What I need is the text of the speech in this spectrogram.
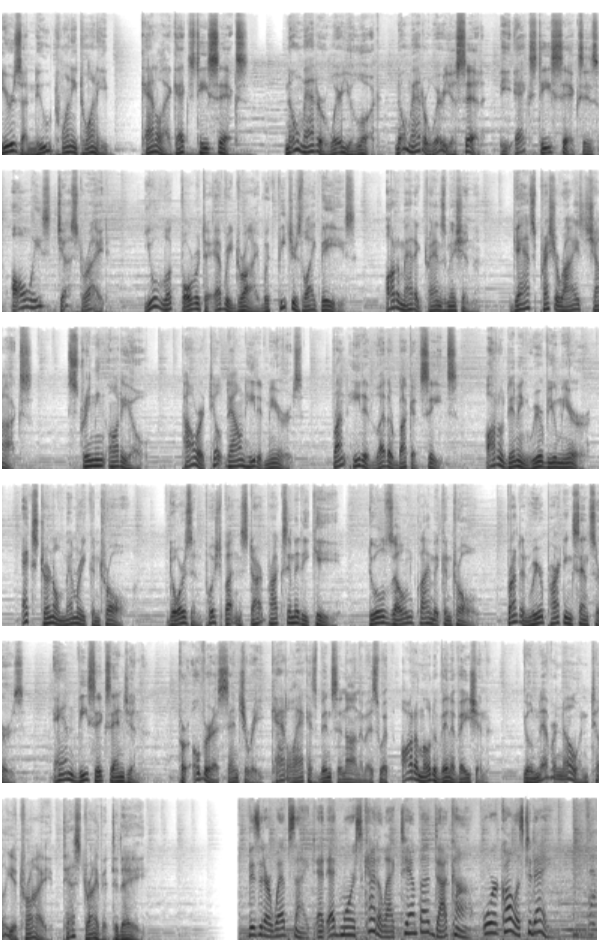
Here's a new 2020 Cadillac XT6. No matter where you look, no matter where you sit, the XT6 is always just right. You'll look forward to every drive with features like these. Automatic transmission, gas pressurized shocks, streaming audio, power tilt-down heated mirrors, front heated leather bucket seats, auto-dimming rearview mirror, external memory control, doors and push-button start proximity key, dual zone climate control, front and rear parking sensors, and V6 engine. For over a century, Cadillac has been synonymous with automotive innovation. You'll never know until you try. Test drive it today. Visit our website at edmorsecadillactampa.com or call us today. For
